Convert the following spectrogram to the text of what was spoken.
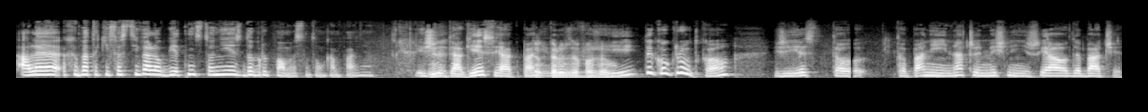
ale chyba taki festiwal obietnic to nie jest dobry pomysł na tą kampanię. Jeśli tak jest, jak pani mówi, tylko krótko, jeśli jest, to, to pani inaczej myśli niż ja o debacie.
